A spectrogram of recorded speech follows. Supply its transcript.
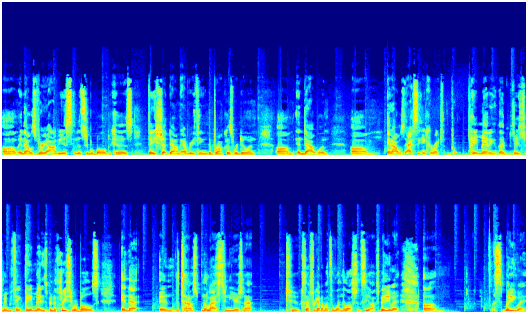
um, and that was very obvious in the Super Bowl because they shut down everything the Broncos were doing um, in that one. Um, and I was actually incorrect. Peyton Manning that just made me think. Peyton Manning's been to three Super Bowls in that in the times in the last ten years, not two, because I forgot about the one they lost to the Seahawks. But anyway, um, but anyway,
